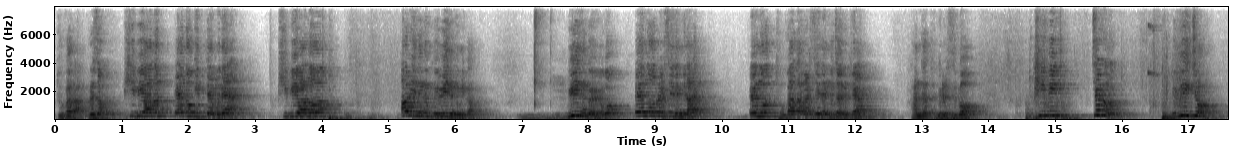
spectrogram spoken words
두 가닥. 그래서 PB1은 NO기 때문에 PB1은 아래 있는 겁니까? 위에 있는 겁니까? 위에 있는 거예요. 요거 NO를 써야 됩니다. NO 두 가닥을 써야 되는 거죠. 이렇게 단자 두 개를 쓰고 PB 제로는 여기 위에 있죠.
